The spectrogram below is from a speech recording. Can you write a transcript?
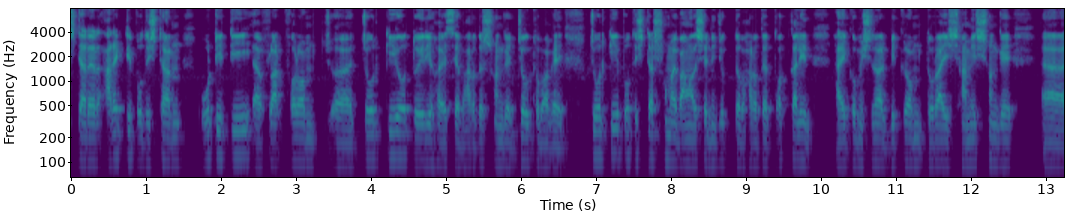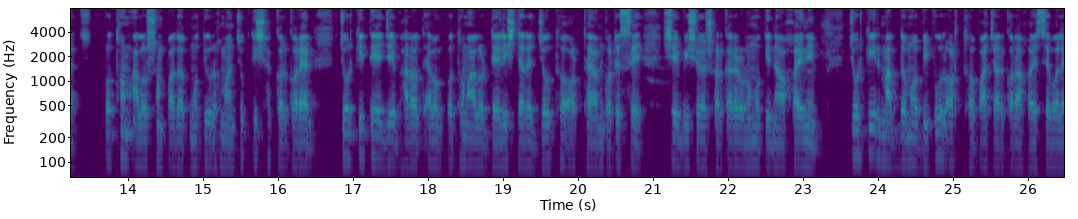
স্টারের আরেকটি প্রতিষ্ঠান ওটিটি প্ল্যাটফর্ম চরকিও তৈরি হয়েছে ভারতের সঙ্গে যৌথভাবে। চরকি প্রতিষ্ঠার সময় বাংলাদেশে নিযুক্ত ভারতের তৎকালীন হাইকমিশনার বিক্রম তোরাই স্বামীর সঙ্গে প্রথম আলোর সম্পাদক মতিউর রহমান চুক্তি স্বাক্ষর করেন। চরকিতে যে ভারত এবং প্রথম আলোর ডেলি স্টারের যৌথ অর্থায়ন ঘটেছে, সে বিষয়ে সরকারের অনুমতি নেওয়া হয়নি। চরকির মাধ্যমে বিপুল অর্থ পাচার করা হয়েছে বলে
